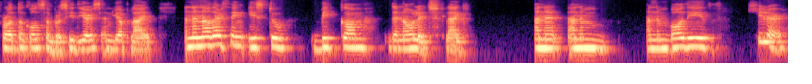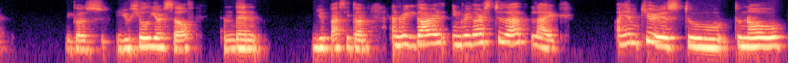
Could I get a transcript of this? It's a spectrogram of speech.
protocols and procedures and you apply it. And another thing is to become the knowledge like an an, an embodied healer because you heal yourself and then you pass it on. And regard in regards to that like i am curious to to know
